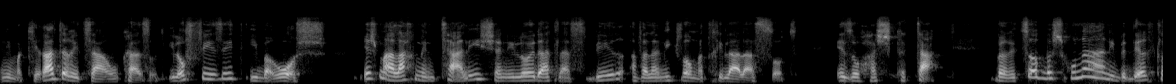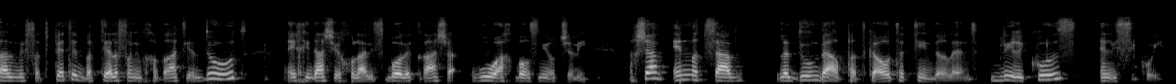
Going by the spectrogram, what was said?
אני מכירה את הריצה הארוכה הזאת, היא לא פיזית, היא בראש. יש מהלך מנטלי שאני לא יודעת להסביר, אבל אני כבר מתחילה לעשות. איזו השקטה. בריצות בשכונה אני בדרך כלל מפטפטת בטלפון עם חברת ילדות, היחידה שיכולה לסבול את רעש הרוח באוזניות שלי. עכשיו אין מצב לדון בהרפתקאות הטינדרלנד. בלי ריכוז, אין לי סיכוי.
